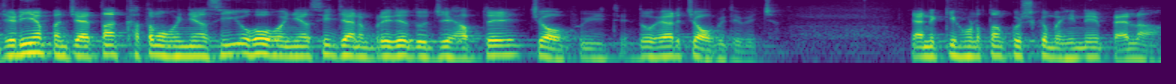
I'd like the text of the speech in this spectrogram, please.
ਜਿਹੜੀਆਂ ਪੰਚਾਇਤਾਂ ਖਤਮ ਹੋਈਆਂ ਸੀ, ਉਹ ਹੋਈਆਂ ਸੀ ਜਨਵਰੀ ਦੇ ਦੂਜੇ ਹਫ਼ਤੇ 24 ਤੇ 2024 ਦੇ ਵਿੱਚ। ਯਾਨੀ ਕਿ ਹੁਣ ਤਾਂ ਕੁਝ ਕੁ ਮਹੀਨੇ ਪਹਿਲਾਂ।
